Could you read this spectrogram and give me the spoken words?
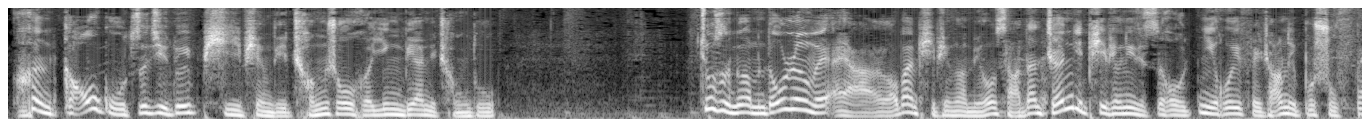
很高估自己对批评的承受和应变的程度。就是我们都认为，哎呀，老板批评我没有啥，但真的批评你的时候，你会非常的不舒服，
